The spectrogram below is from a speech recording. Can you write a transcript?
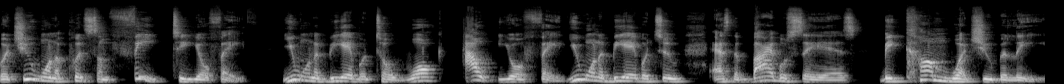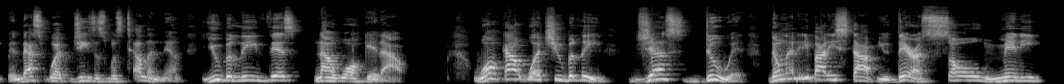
but you want to put some feet to your faith. You want to be able to walk out your faith. You want to be able to, as the Bible says, become what you believe. And that's what Jesus was telling them. You believe this, now walk it out. Walk out what you believe. Just do it. Don't let anybody stop you. There are so many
